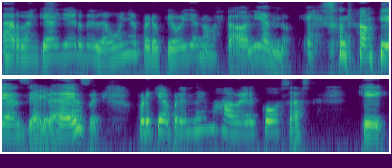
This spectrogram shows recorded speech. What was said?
arranqué ayer de la uña, pero que hoy ya no me está doliendo. Eso también se agradece, porque aprendemos a ver cosas que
